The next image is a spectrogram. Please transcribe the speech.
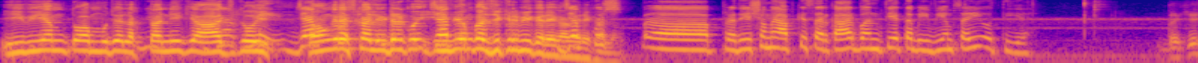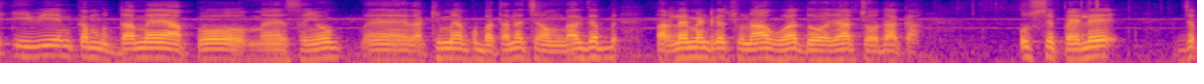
ईवीएम तो अब मुझे लगता नहीं कि आज कोई कांग्रेस का लीडर कोई ईवीएम का ज़िक्र भी करेगा मेरे जब ख्याल कुछ प्रदेशों में आपकी सरकार बनती है तब ईवीएम सही होती है। देखिए ईवीएम का मुद्दा मैं आपको मैं संयोग राखी में आपको बताना चाहूँगा जब पार्लियामेंट का चुनाव हुआ 2014 का उससे पहले जब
